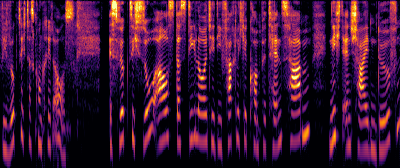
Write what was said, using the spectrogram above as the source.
Wie wirkt sich das konkret aus? Es wirkt sich so aus, dass die Leute, die fachliche Kompetenz haben, nicht entscheiden dürfen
